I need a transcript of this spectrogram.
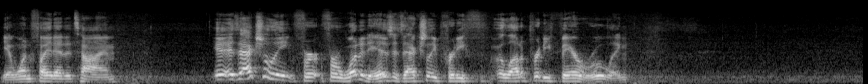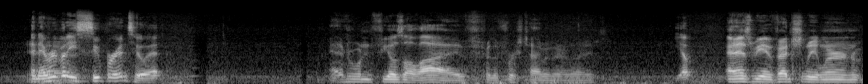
Yeah, one fight at a time. It's actually for for what it is. It's actually pretty a lot of pretty fair ruling, and everybody's super into it. Everyone feels alive for the first time in their lives. Yep. And as we eventually learn,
